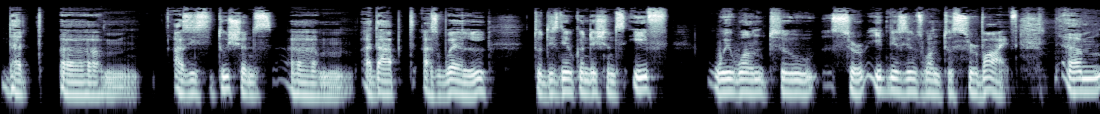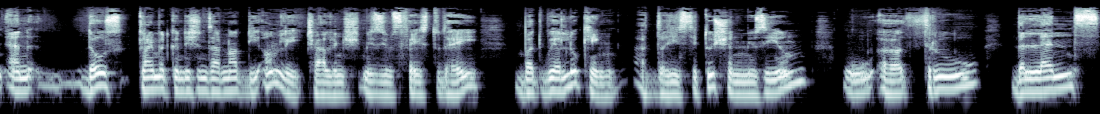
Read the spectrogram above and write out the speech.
that um, as institutions um, adapt as well to these new conditions if we want to if museums want to survive. Um, and those climate conditions are not the only challenge museums face today but we are looking at the institution museum uh, through the lens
